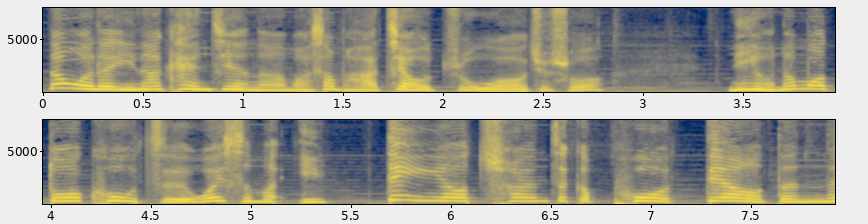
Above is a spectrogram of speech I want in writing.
那我的姨娜看见呢，马上把他叫住哦，就说。你有那么多裤子，为什么一定要穿这个破掉的呢？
